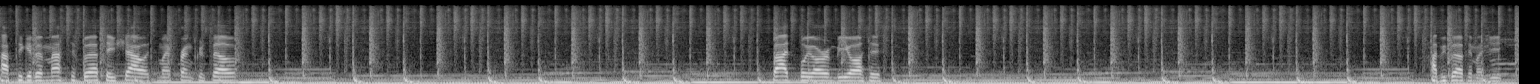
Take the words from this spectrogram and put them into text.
Have to give a massive birthday shout out to my friend Chriselle. Bad boy R&B artist. Happy birthday, my G.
